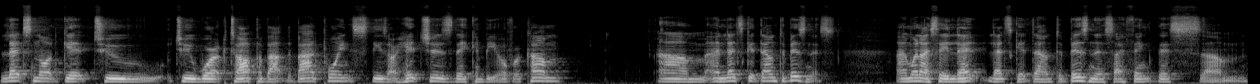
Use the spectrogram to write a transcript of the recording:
let's not get too, too worked up about the bad points. These are hitches, they can be overcome. Um, and let's get down to business. And when I say let, let's get down to business, I think this. Um,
